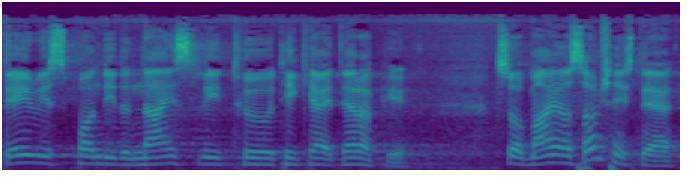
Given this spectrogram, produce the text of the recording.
they responded nicely to TKI therapy. So my assumption is that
